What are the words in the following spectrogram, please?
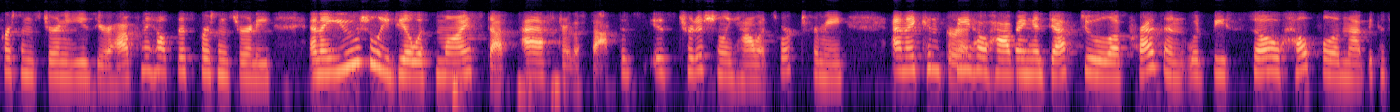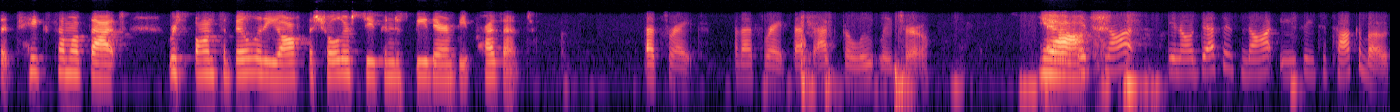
person's journey easier? How can I help this person's journey? And I usually deal with my stuff after the fact. It's, it's traditionally how it's worked for me. And I can Correct. see how having a death doula present would be so helpful in that because it takes some of that responsibility off the shoulders so you can just be there and be present. That's right. That's right. That's absolutely true. Yeah. And it's not, you know, death is not easy to talk about.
